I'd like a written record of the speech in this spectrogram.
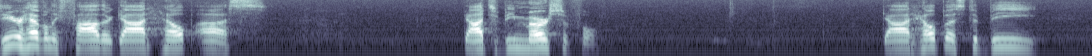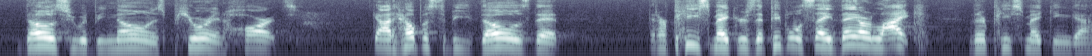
Dear Heavenly Father, God, help us, God, to be merciful. God, help us to be those who would be known as pure in heart. God, help us to be those that, that are peacemakers, that people will say they are like their peacemaking God.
